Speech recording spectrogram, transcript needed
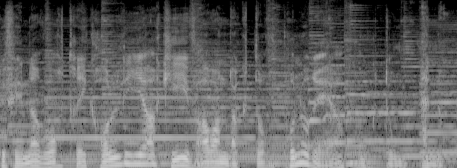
Du finner vårt rikholdige arkiv av andakter på norea.no.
